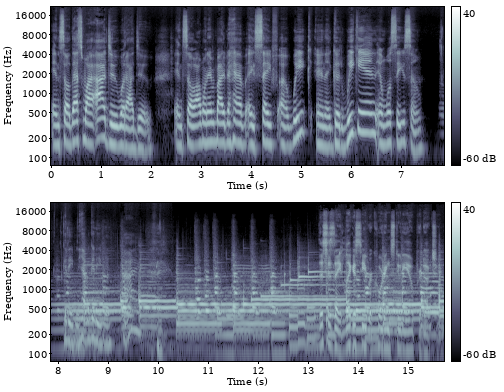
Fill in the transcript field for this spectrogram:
And so that's why I do what I do. And so I want everybody to have a safe uh, week and a good weekend, and we'll see you soon. Good evening. Have a good evening. Bye. This is a Legacy Recording Studio production.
